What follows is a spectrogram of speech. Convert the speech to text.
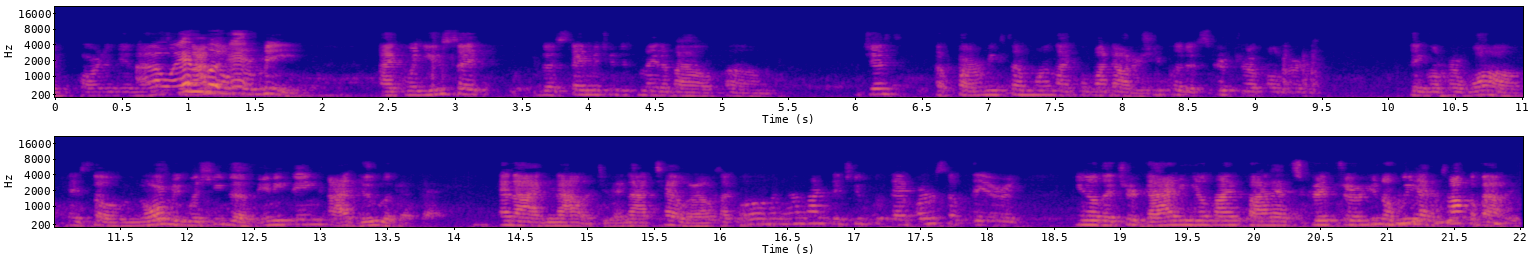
imparted in us? Oh, 'Cause and I look- know for me, like when you say, the statement you just made about, um, just affirming someone, like with my daughter, she put a scripture up on her thing on her wall, and so normally when she does anything, I do look at that. And I acknowledge it, and I tell her, I was like, oh, I like that you put that verse up there, and, you know, that you're guiding your life by that scripture, you know, we had to talk about it.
